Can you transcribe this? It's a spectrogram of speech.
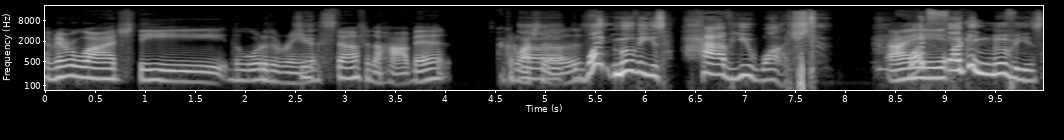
I've never watched the the Lord of the Rings stuff and the Hobbit. I could watch Uh, those. What movies have you watched? I what fucking movies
